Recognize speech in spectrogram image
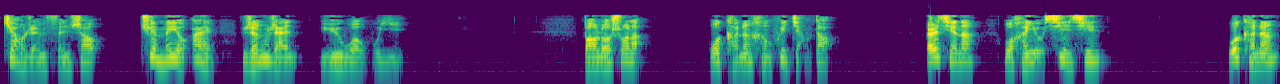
叫人焚烧，却没有爱，仍然与我无益。保罗说了：“我可能很会讲道，而且呢，我很有信心。我可能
